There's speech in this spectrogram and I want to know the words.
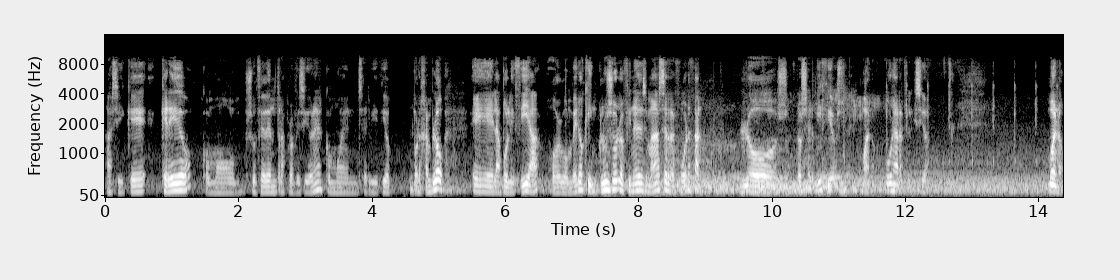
Así que creo, como sucede en otras profesiones, como en servicio, por ejemplo, eh, la policía o los bomberos, que incluso los fines de semana se refuerzan los, los servicios. Bueno, una reflexión. Bueno,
